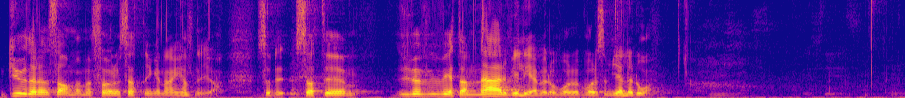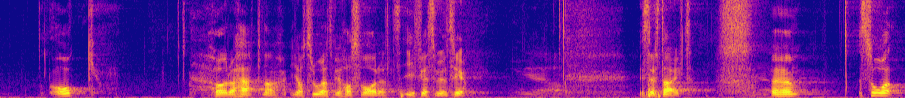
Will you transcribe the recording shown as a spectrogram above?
Gud är densamma, men förutsättningarna är helt nya. Så, det, så att eh, vi behöver veta när vi lever och vad, vad det som gäller då. Och hör och häpna, jag tror att vi har svaret i Efesierbrevet 3. Visst är det starkt? Eh, så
